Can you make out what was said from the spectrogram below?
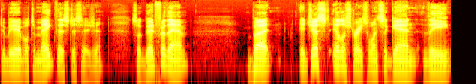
to be able to make this decision. So good for them. But it just illustrates once again the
